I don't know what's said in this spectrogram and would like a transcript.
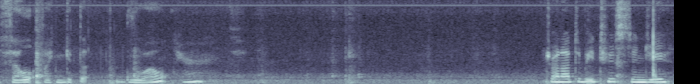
felt, if I can get the glue out here. Try not to be too stingy.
